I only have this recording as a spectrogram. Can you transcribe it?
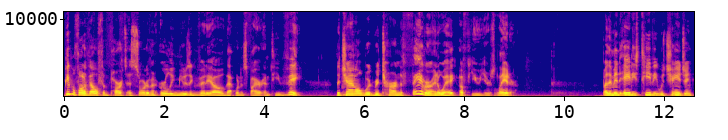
People thought of Elephant Parts as sort of an early music video that would inspire MTV the channel would return the favor in a way a few years later. By the mid 80s, TV was changing,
